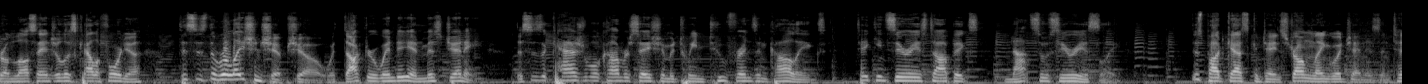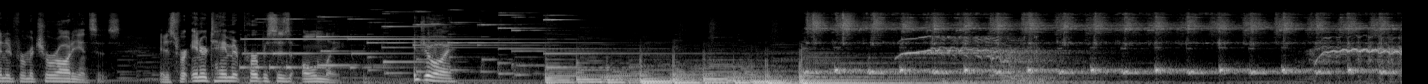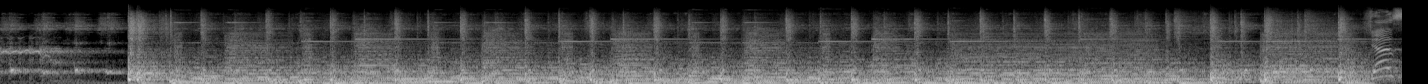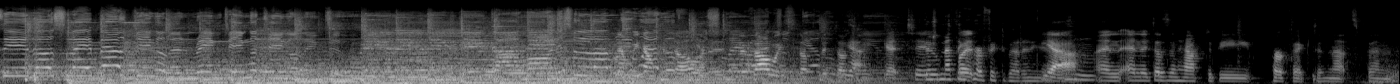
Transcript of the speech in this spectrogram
From Los Angeles, California, this is the Relationship Show with Dr. Wendy and Miss Jenni. This is a casual conversation between two friends and colleagues, taking serious topics not so seriously. This podcast contains strong language and is intended for mature audiences. It is for entertainment purposes only. Enjoy. Perfect about anything. of that. Yeah, mm-hmm. and and it doesn't have to be perfect, and that's been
